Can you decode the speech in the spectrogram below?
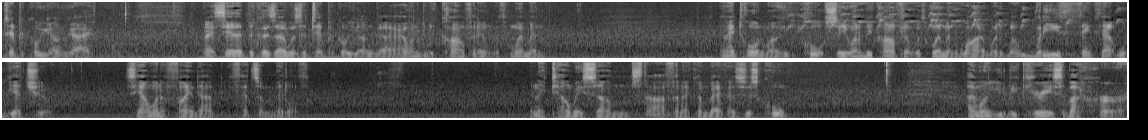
typical young guy. And I say that because I was a typical young guy. I wanted to be confident with women. And I told him, cool, so you want to be confident with women. Why? What, what, what do you think that will get you? See, I want to find out if that's a middle. And they tell me some stuff, and I come back and it's just cool. I want you to be curious about her.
